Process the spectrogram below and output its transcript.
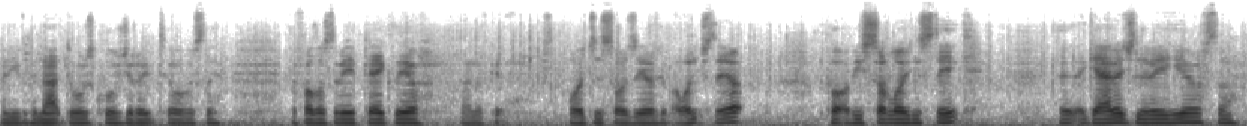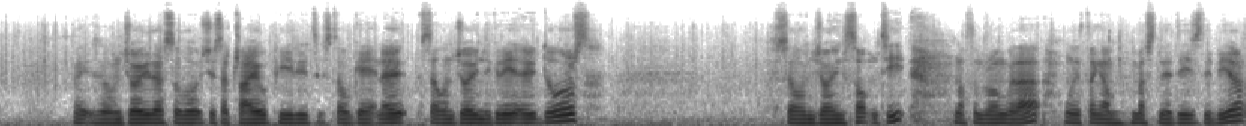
And even when that door's closed you're out to obviously the furthest away peg there and I've got odds and sods there, I've got my lunch there pot of wee sirloin steak out the garage in the way here so might as well enjoy this although it's just a trial period still getting out still enjoying the great outdoors still enjoying something to eat nothing wrong with that only thing I'm missing the is the beer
